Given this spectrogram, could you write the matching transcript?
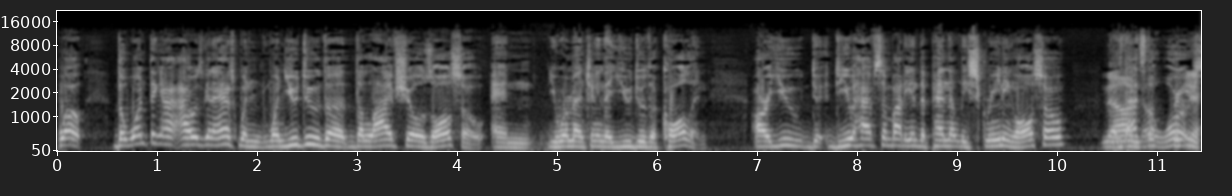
well, the one thing I, I was going to ask when when you do the the live shows also, and you were mentioning that you do the call in, are you do, do you have somebody independently screening also? No, that's no the worst. screening.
